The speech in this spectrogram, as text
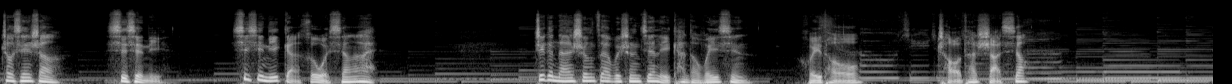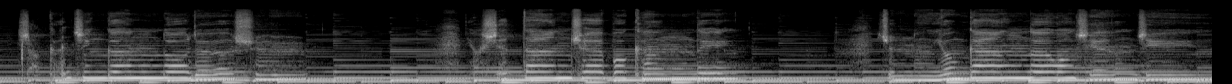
赵先生，谢谢你，谢谢你敢和我相爱。”这个男生在卫生间里看到微信，回头朝他傻笑。想看清更多的事，却不肯定，只能勇敢的往前进。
